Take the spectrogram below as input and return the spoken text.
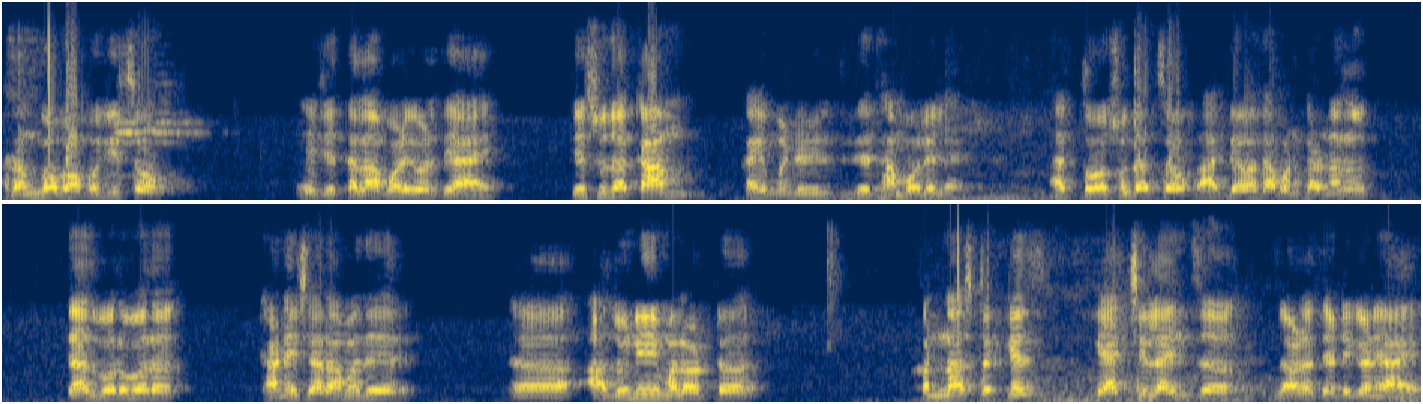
रंगो बाबूजी चौक हे जे तलावपाळीवरती आहे ते सुद्धा काम काही मंडळींनी तिथे थांबवलेलं आहे. तो सुद्धा चौक अद्ययावत आपण करणार आहोत. त्याचबरोबर ठाणे शहरामध्ये अजूनही मला वाटतं पन्नास टक्केच गॅसची लाईनचं जाळं त्या ठिकाणी आहे.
